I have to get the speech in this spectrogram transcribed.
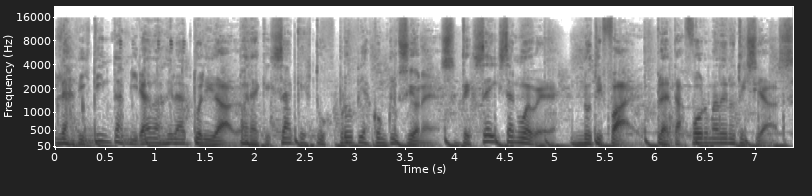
las distintas miradas de la actualidad para que saques tus propias conclusiones. De 6 a 9, Notify, plataforma de noticias.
